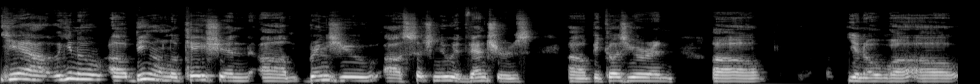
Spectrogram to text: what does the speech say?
Yeah, you know, uh, being on location um, brings you uh, such new adventures uh, because you're in, uh, you know, uh, uh,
